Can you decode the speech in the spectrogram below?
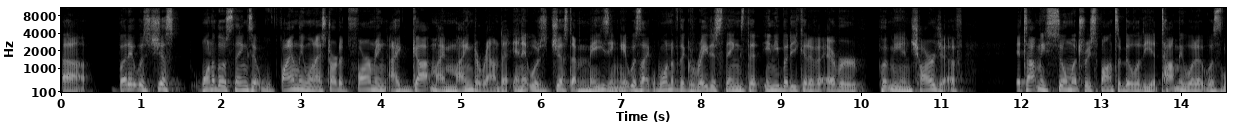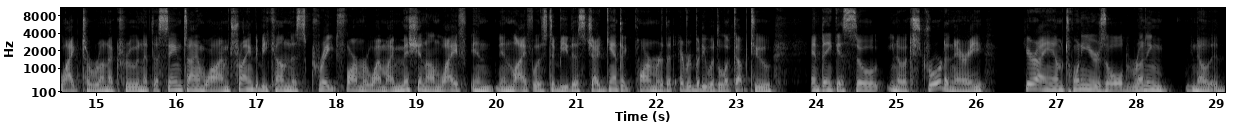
uh, but it was just one of those things that finally, when I started farming, I got my mind around it and it was just amazing. It was like one of the greatest things that anybody could have ever put me in charge of. It taught me so much responsibility. It taught me what it was like to run a crew. And at the same time, while I'm trying to become this great farmer, while my mission on life in, in life was to be this gigantic farmer that everybody would look up to and think is so, you know, extraordinary. Here I am, 20 years old, running, you know,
